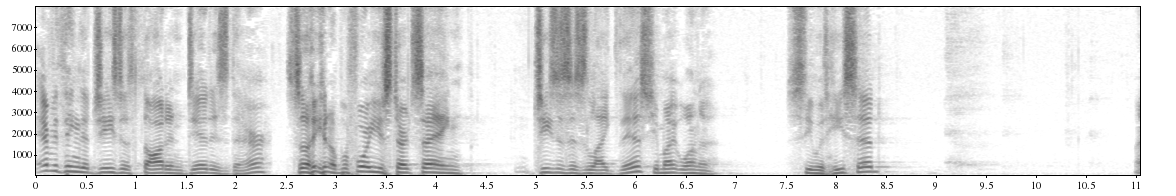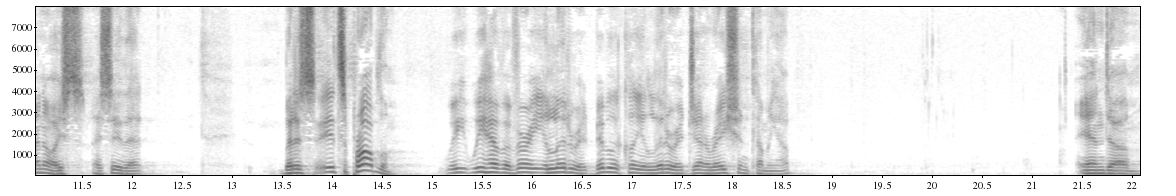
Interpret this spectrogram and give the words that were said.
everything that Jesus thought and did is there. So, you know, before you start saying Jesus is like this, you might want to see what he said. I know I, I say that, but it's, it's a problem. We, we have a very illiterate, biblically illiterate generation coming up. And, um,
